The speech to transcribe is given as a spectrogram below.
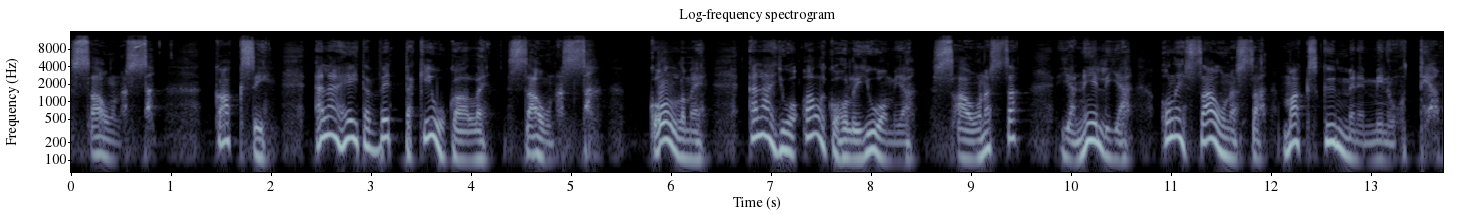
saunassa. Kaksi, älä heitä vettä kiukaalle saunassa. Kolme, älä juo alkoholijuomia saunassa. Ja neljä, ole saunassa maks 10 minuuttia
